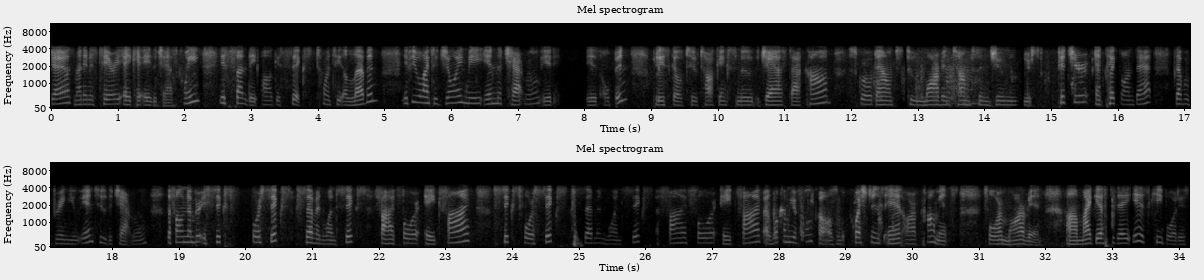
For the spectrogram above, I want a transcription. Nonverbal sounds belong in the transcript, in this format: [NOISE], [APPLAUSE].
Jazz. My name is Terry, aka the Jazz Queen. It's Sunday, August 6, 2011. If you would like to join me in the chat room, it is open. Please go to talkingsmoothjazz.com, scroll down to Marvin Thompson Jr.'s picture, and click on that. That will bring you into the chat room. The phone number is 646 716 5485. 646 716 5485. I welcome your phone calls with questions and our comments for Marvin. Um, my guest today is keyboardist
